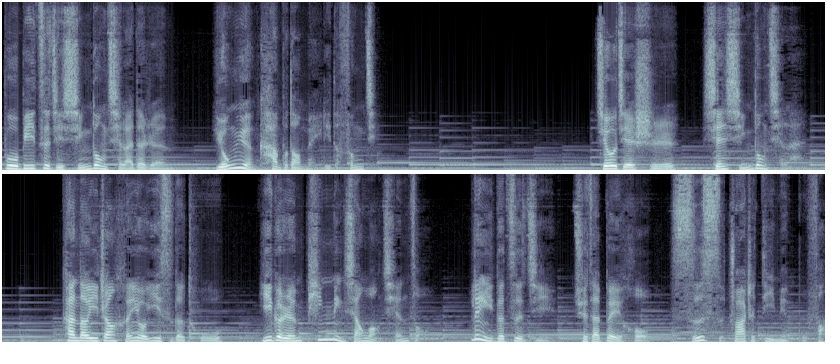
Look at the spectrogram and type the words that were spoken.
不逼自己行动起来的人，永远看不到美丽的风景。纠结时，先行动起来。看到一张很有意思的图，一个人拼命想往前走。”另一个自己却在背后死死抓着地面不放，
